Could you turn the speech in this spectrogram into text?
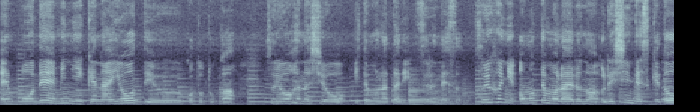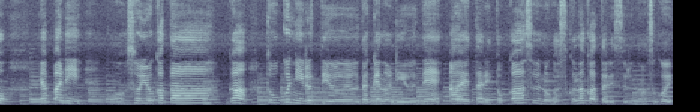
遠方で見に行けないよっていうこととかそういうお話を言ってもらったりするんです。そういう風に思ってもらえるのは嬉しいんですけどやっぱりそういう方が遠くにいるっていうだけの理由で会えたりとかそういうのが少なかったりするのはすごい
